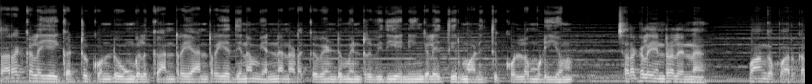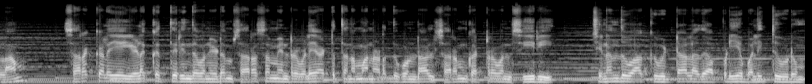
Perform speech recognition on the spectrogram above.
சரக்கலையை கற்றுக்கொண்டு உங்களுக்கு அன்றைய அன்றைய தினம் என்ன நடக்க வேண்டும் என்று விதியை நீங்களே தீர்மானித்து கொள்ள முடியும். சரக்கலை என்றால் என்ன? வாங்க பார்க்கலாம். சரக்கலையை இழக்கத் தெரிந்தவனிடம் சரசம் என்ற விளையாட்டுத்தனமாக நடந்து கொண்டால் சரம் கற்றவன் சீரி சினந்து வாக்குவிட்டால் அது அப்படியே பலித்துவிடும்.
